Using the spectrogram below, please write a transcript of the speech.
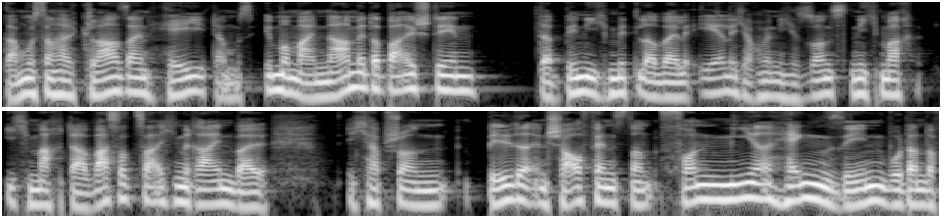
da muss dann halt klar sein, hey, da muss immer mein Name dabei stehen. Da bin ich mittlerweile ehrlich, auch wenn ich es sonst nicht mache. Ich mache da Wasserzeichen rein, weil ich habe schon Bilder in Schaufenstern von mir hängen sehen, wo dann der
